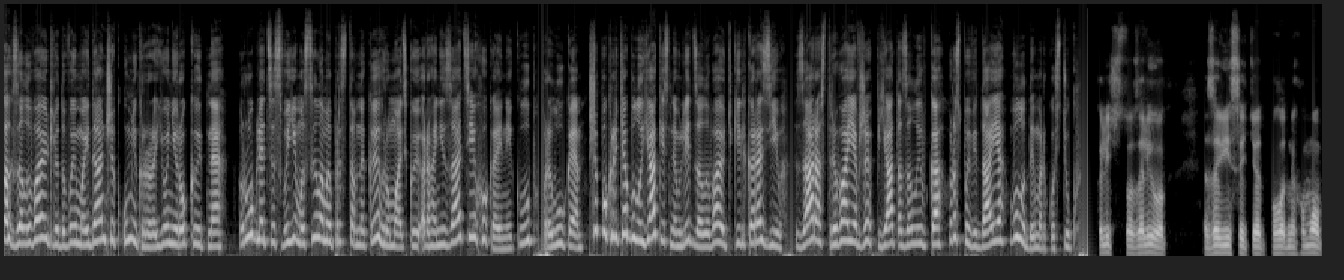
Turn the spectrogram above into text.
Прилуках заливають льодовий майданчик у мікрорайоні Рокитне. Роблять це своїми силами представники громадської організації Хокейний клуб Прилуки. Щоб покриття було якісним, лід заливають кілька разів. Зараз триває вже п'ята заливка, розповідає Володимир Костюк. количество заливок зависит от погодних умов,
